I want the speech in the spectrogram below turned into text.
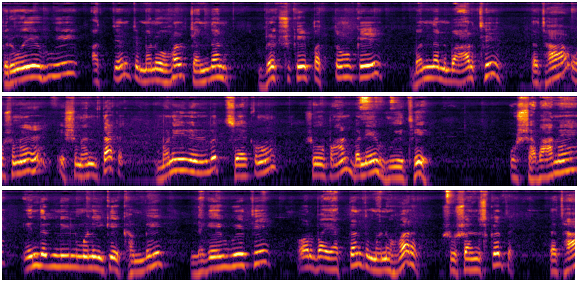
पिरोए हुए अत्यंत मनोहर चंदन, वृक्ष के पत्तों के बंधन बार थे तथा उसमें स्मंतक मणि निर्मित सैकड़ों सोपान बने हुए थे। उस सभा में इंद्र नीलमणि के खंभे लगे हुए थे और वह अत्यंत मनोहर, सुसंस्कृत तथा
